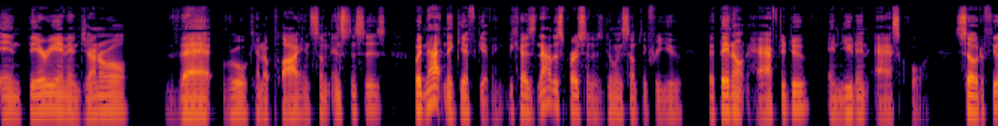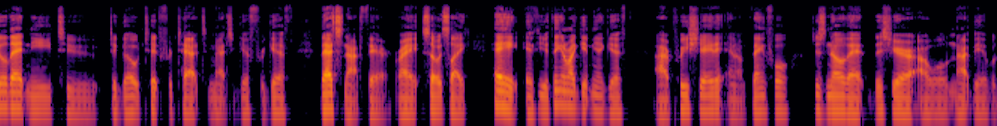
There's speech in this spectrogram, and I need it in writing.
in theory and in general, that rule can apply in some instances, but not in a gift giving because now this person is doing something for you that they don't have to do and you didn't ask for. So to feel that need to to go tit for tat to match gift for gift, that's not fair, right? So it's like, hey, if you're thinking about getting me a gift, I appreciate it and I'm thankful. Just know that this year I will not be able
